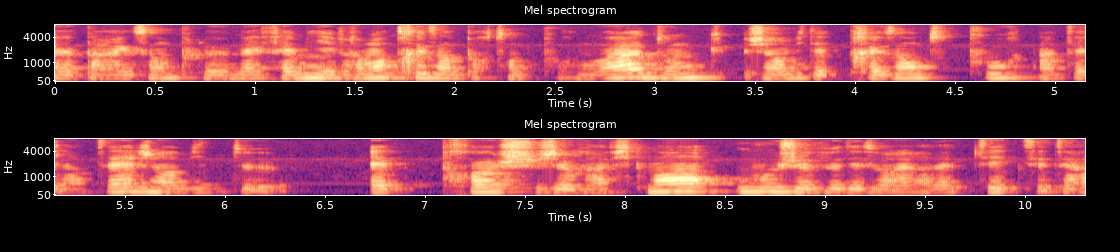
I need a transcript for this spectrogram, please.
euh, par exemple, ma famille est vraiment très importante pour moi, donc j'ai envie d'être présente pour un tel, un tel, j'ai envie de être proche géographiquement ou je veux des horaires adaptés, etc.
